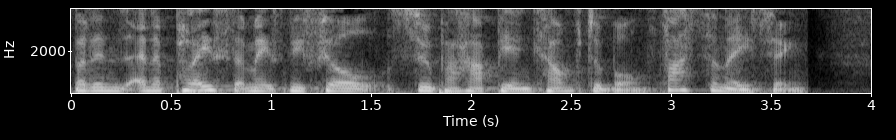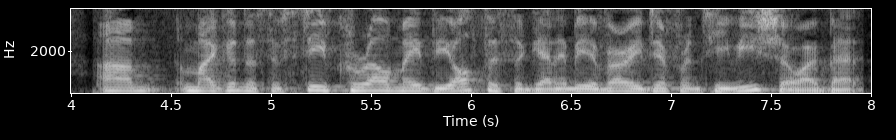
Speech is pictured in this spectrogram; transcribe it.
but in, in a place that makes me feel super happy and comfortable. Fascinating. Um, my goodness, if Steve Carell made The Office again, it'd be a very different TV show, I bet.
